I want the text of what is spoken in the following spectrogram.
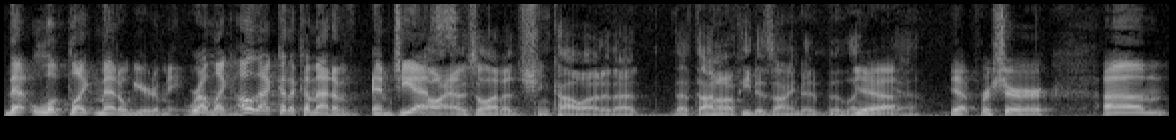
that looked like Metal Gear to me. Where I'm like, "Oh, that could have come out of MGS." Mm-hmm. Oh, yeah, there's a lot of Shinkawa out of that. That I don't know if he designed it, but like, yeah. yeah. Yep, for sure. Um,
